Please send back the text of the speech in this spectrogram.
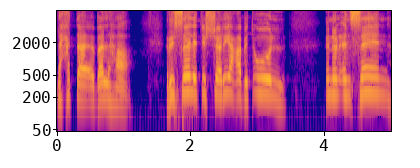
لحتى أقبلها. رسالة الشريعة بتقول إنه الإنسان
